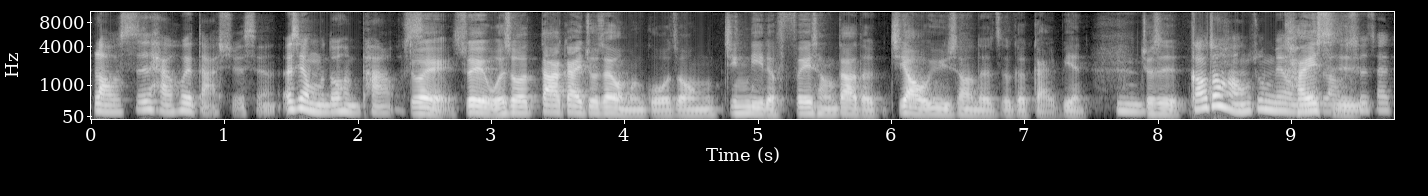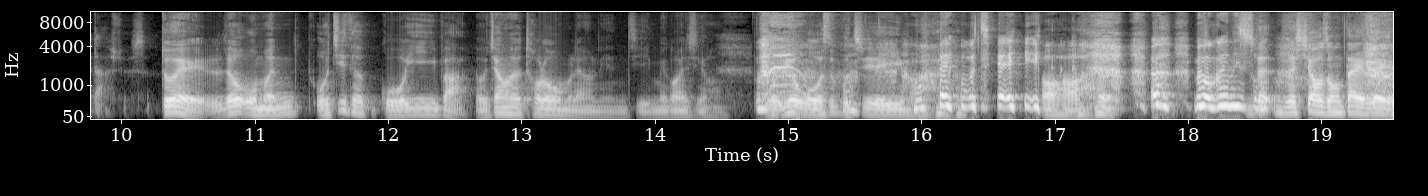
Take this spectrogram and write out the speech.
老师还会打学生，而且我们都很怕老师。对，所以我就说大概就在。我们国中经历了非常大的教育上的这个改变，嗯，就是高中好像就没有开始老师在打学生，对，然后我们我记得国一吧，我这样会透露我们两年级，没关系哈，我因为我是不介意嘛，我也不介意。哦，好，没有跟你说你，你的笑中带泪，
